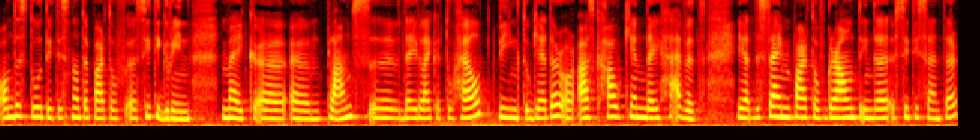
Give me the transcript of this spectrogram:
understood it is not a part of uh, city green make uh, um, plants uh, they like to help being together or ask how can they have it. Yeah the same part of ground in the city center.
